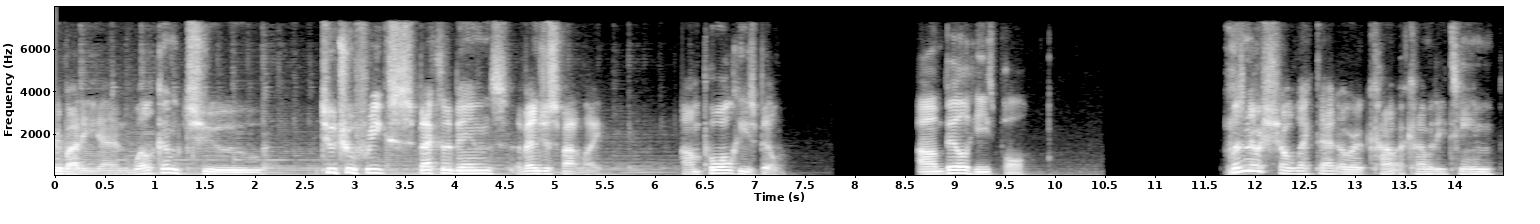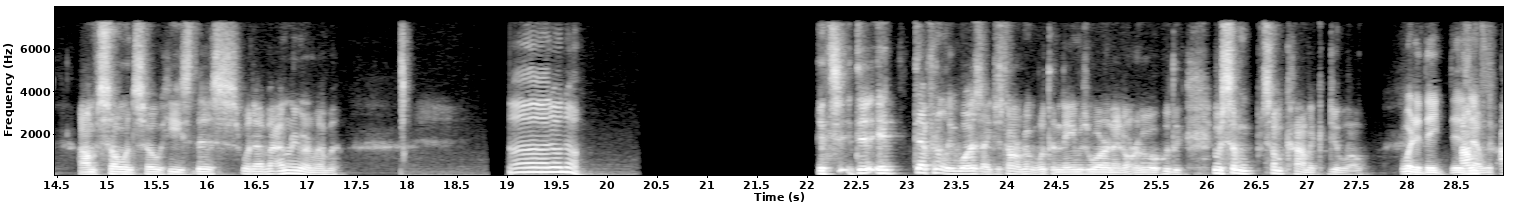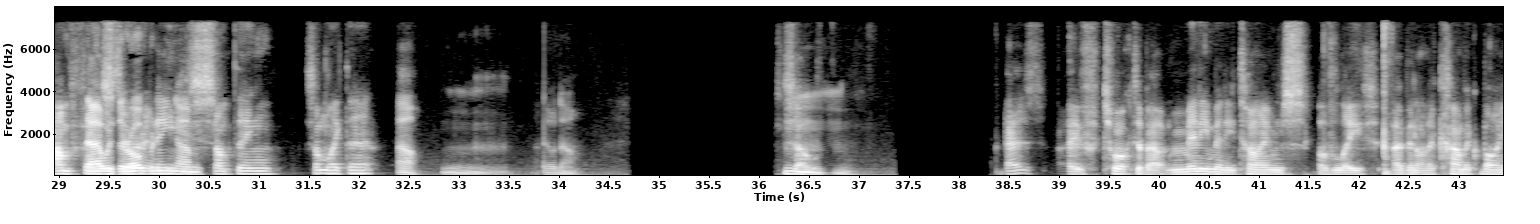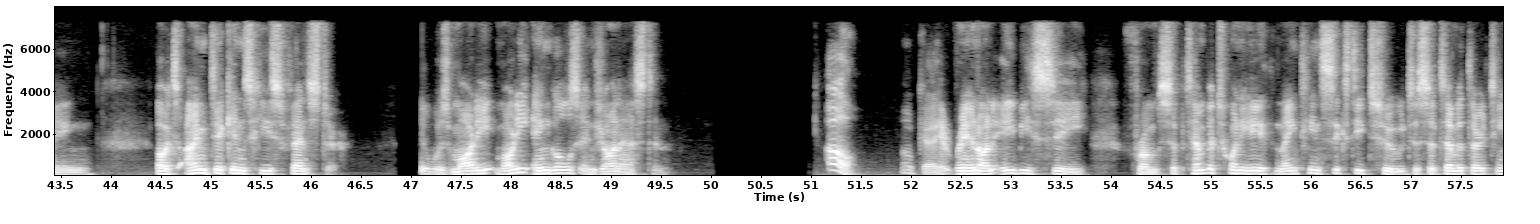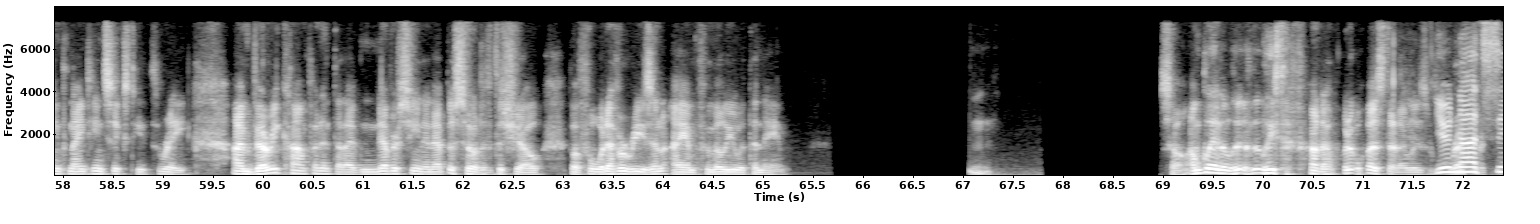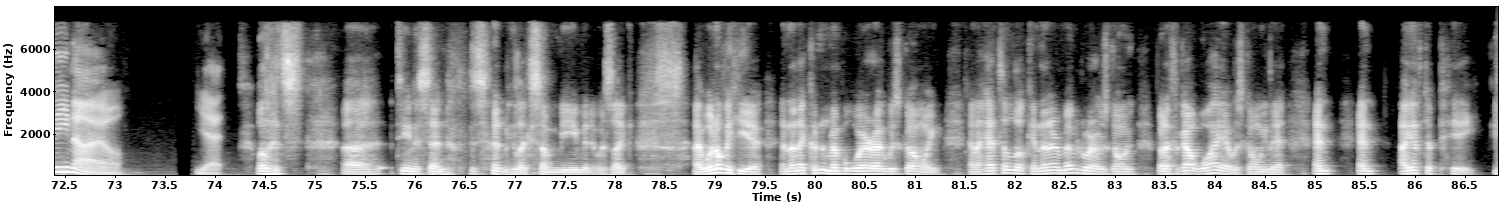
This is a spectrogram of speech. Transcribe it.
Everybody, and welcome to Two True Freaks, Back to the Bins, Avengers Spotlight. I'm Paul. He's Bill. Um, Bill, he's Paul. Wasn't there a show like that or a, com- a comedy team? I'm so and so. He's this. Whatever. I don't even remember. Uh, I don't know. It's it, it definitely was. I just don't remember what the names were, and I don't remember who the. It was some some comic duo. What did they? Is I'm, that what? I'm that was their opening? Um, something something like that. Oh, hmm, I don't know. So Hmm. as I've talked about many many times of late, I've been on a comic buying. Oh, it's I'm Dickens, he's Fenster. It was Marty Marty Ingels and John Astin. Oh, okay. It ran on ABC from September 28th, 1962 to September 13th, 1963. I'm very confident that I've never seen an episode of the show, but for whatever reason, I am familiar with the name. Hmm. So I'm glad at least I found out what it was that I was. You're not senile yet. Well, it's uh, Tina sent sent me like some meme, and it was like, I went over here, and then I couldn't remember where I was going, and I had to look, and then I remembered where I was going, but I forgot why I was going there, and and I have to pee.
